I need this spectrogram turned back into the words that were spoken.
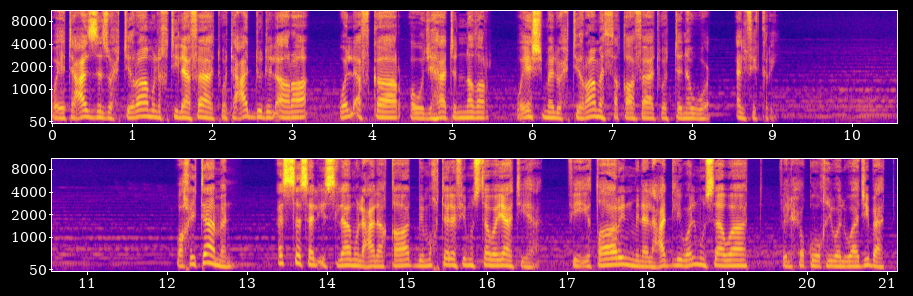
ويتعزز احترام الاختلافات وتعدد الآراء والأفكار ووجهات النظر ويشمل احترام الثقافات والتنوع الفكري. وختاما أسس الإسلام العلاقات بمختلف مستوياتها في إطار من العدل والمساواة في الحقوق والواجبات.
